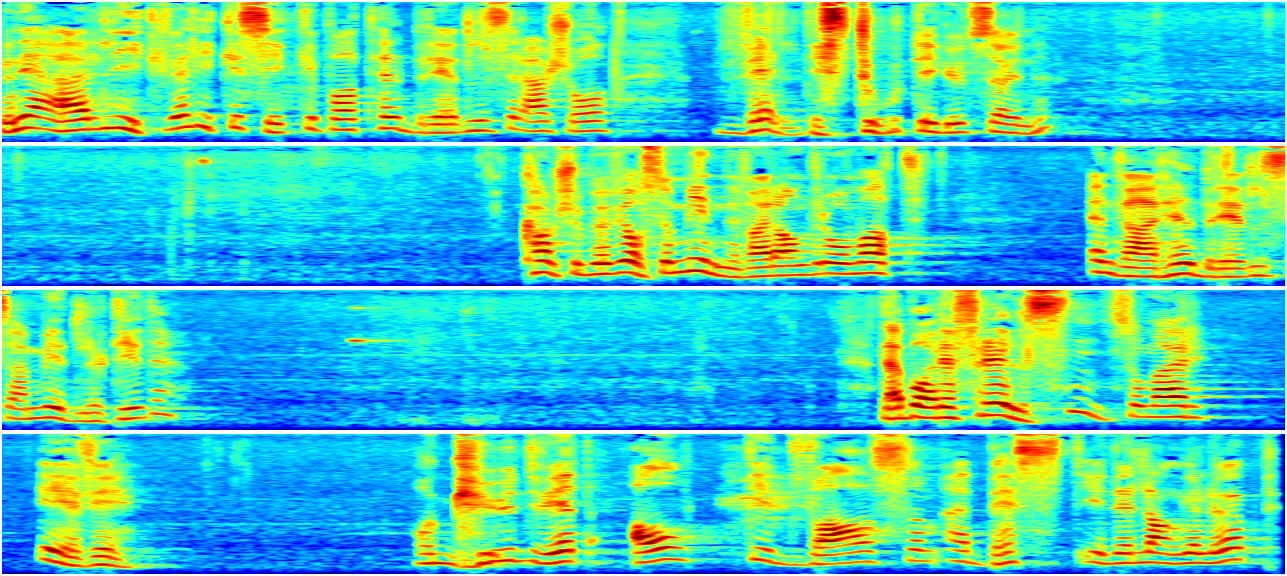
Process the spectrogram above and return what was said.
Men jeg er likevel ikke sikker på at helbredelser er så veldig stort i Guds øyne. Kanskje bør vi også minne hverandre om at enhver helbredelse er midlertidig. Det er bare frelsen som er evig. Og Gud vet alltid hva som er best i det lange løp.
